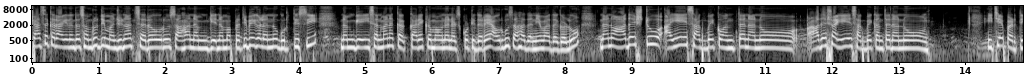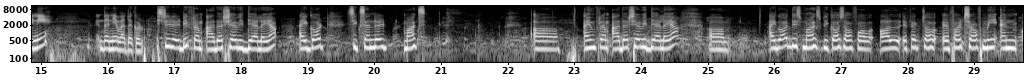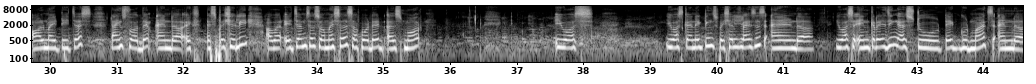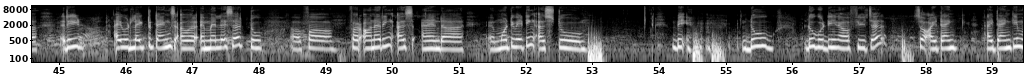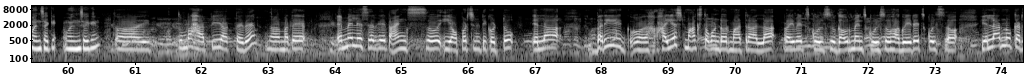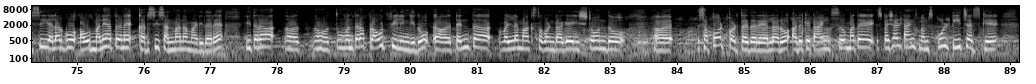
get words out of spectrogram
ಶಾಸಕರಾಗಿದ್ದಂಥ ಸಮೃದ್ಧಿ ಮಂಜುನಾಥ್ ಸರ್ ಅವರು ಸಹ ನಮಗೆ ನಮ್ಮ ಪ್ರತಿಭೆಗಳನ್ನು ಗುರುತಿಸಿ ನಮಗೆ ಈ ಸನ್ಮಾನ ಕ ಕಾರ್ಯಕ್ರಮವನ್ನು ನಡೆಸ್ಕೊಟ್ಟಿದ್ದಾರೆ ಅವ್ರಿಗೂ ಸಹ ಧನ್ಯವಾದಗಳು ನಾನು ಆದಷ್ಟು ಐ ಎ ಎಸ್ ಆಗಬೇಕು ಅಂತ ನಾನು ಆದಷ್ಟು ಐ ಎ ಎಸ್ ಆಗಬೇಕಂತ ನಾನು ಇಚ್ಛೆ ಪಡ್ತೀನಿ ಧನ್ಯವಾದಗಳು Sri Reddy from Adarsha Vidyalaya. I got 600 marks. Uh, I'm from Adarsha Vidyalaya. Um, I got these marks because of uh, all effects of, efforts of me and all my teachers. Thanks for them and uh, ex- especially our HM sir sir supported us more. He was he was conducting special classes and uh, he was encouraging us to take good marks and uh, read i would like to thanks our mla sir to uh, for for honoring us and uh, motivating us to be do do good in our future. So, i thank i thank him once again once again ತುಂಬ happy ಆಗ್ತಾಯಿದೆ ಮತ್ತು M L A ಸರ್ಗೆ thanks ಈ opportunity ಕೊಟ್ಟು ಎಲ್ಲ ಬರೀ highest marks ತೊಗೊಂಡವ್ರು ಮಾತ್ರ ಅಲ್ಲ ಪ್ರೈವೇಟ್ ಸ್ಕೂಲ್ಸು ಗೌರ್ಮೆಂಟ್ ಸ್ಕೂಲ್ಸು ಹಾಗೂ ಏಡೆಡ್ ಸ್ಕೂಲ್ಸ್ ಎಲ್ಲರನ್ನೂ ಕರೆಸಿ, ಎಲ್ಲರಿಗೂ ಅವ್ರ ಮನೆ ಹತ್ರನೇ ಕರೆಸಿ ಸನ್ಮಾನ ಮಾಡಿದ್ದಾರೆ. ಈ ಥರ ಒಂಥರ ಪ್ರೌಡ್ ಫೀಲಿಂಗ್ ಇದು. ಟೆಂತ್ ಒಳ್ಳೆ ಮಾರ್ಕ್ಸ್ ತೊಗೊಂಡಾಗೆ ಇಷ್ಟೊಂದು ಸಪೋರ್ಟ್ ಕೊಡ್ತಾ ಇದ್ದಾರೆ ಎಲ್ಲರೂ. ಅದಕ್ಕೆ ಥ್ಯಾಂಕ್ಸ್ ಮತ್ತು ಸ್ಪೆಷಲ್ ಥ್ಯಾಂಕ್ಸ್ ನಮ್ಮ ಸ್ಕೂಲ್ ಟೀಚರ್ಸ್ಗೆ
